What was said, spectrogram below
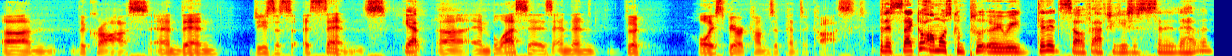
um, the cross, and then Jesus ascends Yep. uh, and blesses, and then the Holy Spirit comes at Pentecost. But the cycle almost completely redid itself after Jesus ascended to heaven.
